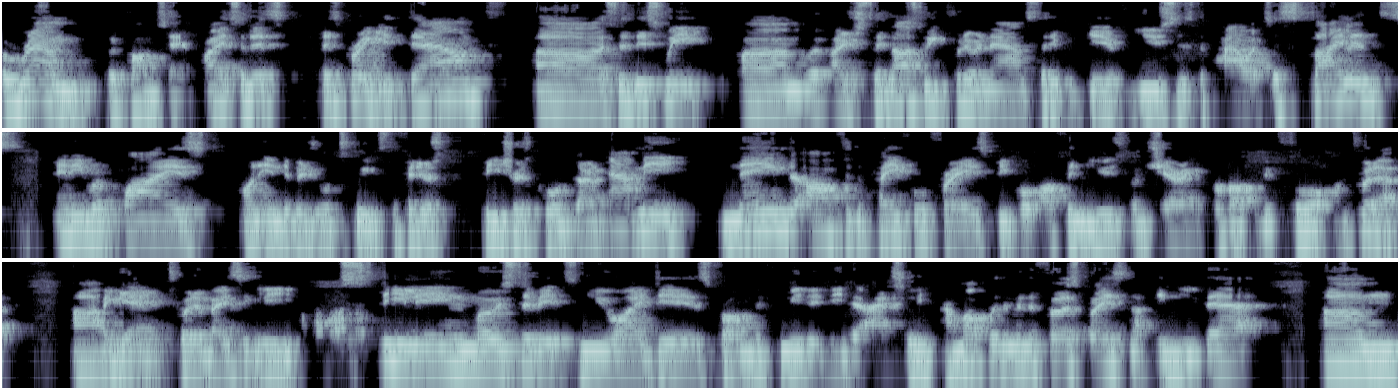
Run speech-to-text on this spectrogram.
around the content, right? So let's, let's break it down. Uh, so this week, um, I should say last week, Twitter announced that it would give users the power to silence any replies on individual tweets. The feature is called Don't At Me, named after the playful phrase people often use when sharing a provocative thought on Twitter. Uh, again, Twitter basically stealing most of its new ideas from the community that actually come up with them in the first place. Nothing new there. Um,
